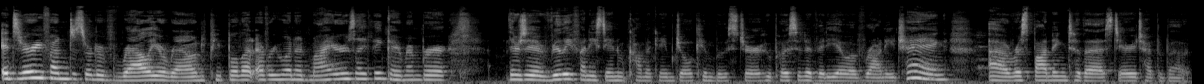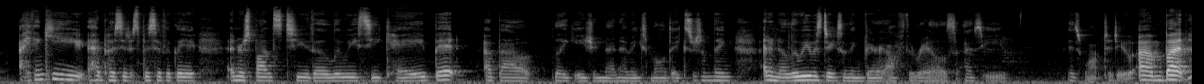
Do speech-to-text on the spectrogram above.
it's very fun to sort of rally around people that everyone admires, I think. I remember there's a really funny stand-up comic named Joel Kim Booster who posted a video of Ronny Chieng uh, responding to the stereotype about. I think he had posted it specifically in response to the Louis C.K. bit about like Asian men having small dicks or something. I don't know. Louis was doing something very off the rails as he is wont to do. Um, but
